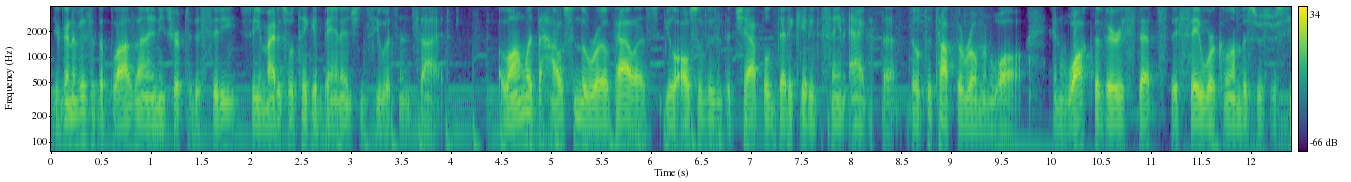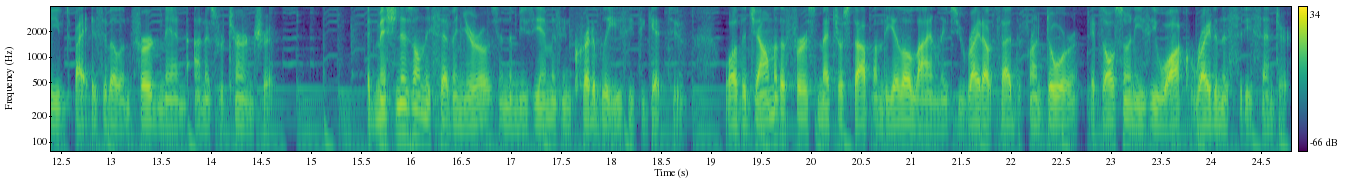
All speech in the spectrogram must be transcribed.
You're going to visit the plaza on any trip to the city, so you might as well take advantage and see what's inside. Along with the house and the royal palace, you'll also visit the chapel dedicated to St. Agatha, built atop the Roman wall, and walk the very steps they say where Columbus was received by Isabel and Ferdinand on his return trip. Admission is only 7 euros and the museum is incredibly easy to get to. While the Jaume I metro stop on the yellow line leaves you right outside the front door, it's also an easy walk right in the city center.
